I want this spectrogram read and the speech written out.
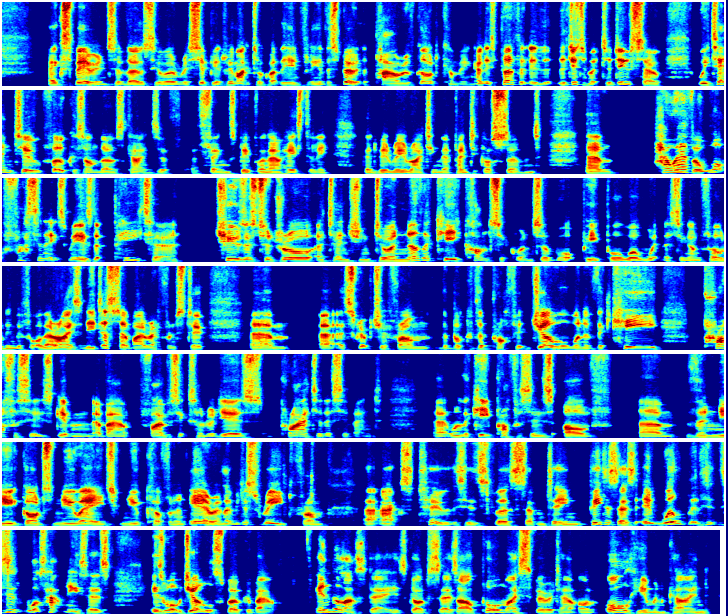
experience of those who are recipients. We might talk about the infilling of the Spirit, the power of God coming, and it's perfectly legitimate to do so. We tend to focus on those kinds of, of things. People are now hastily going to be rewriting their Pentecost sermons. Um, however, what fascinates me is that Peter chooses to draw attention to another key consequence of what people were witnessing unfolding before their eyes. And he does so by reference to um, a scripture from the book of the prophet Joel, one of the key prophecies given about five or six hundred years prior to this event, uh, one of the key prophecies of um, the new God's new age, new covenant era. Let me just read from uh, Acts 2, this is verse 17. Peter says, It will be, this is what's happening, he says, is what Joel spoke about. In the last days, God says, I'll pour my spirit out on all humankind.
